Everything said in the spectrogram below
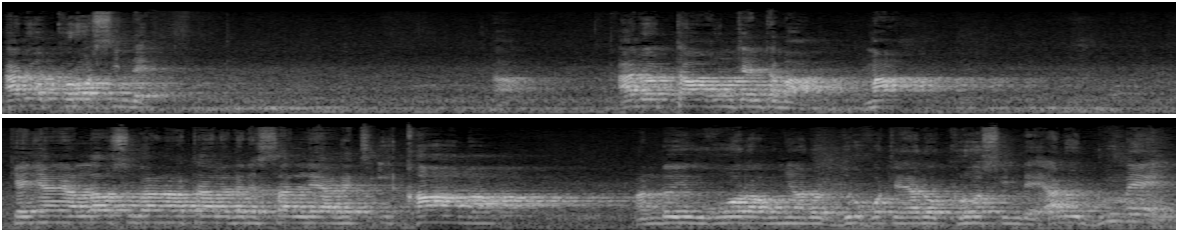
ado crossinde ado tawun ten taba ma. Kenya ni allah subhanahu wa ta'ala gane salle agati iqama. Ando yu khora bunyan ado durkote ado crossinde ado dume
